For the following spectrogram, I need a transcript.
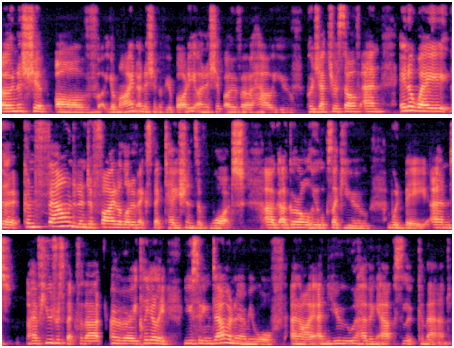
ownership of your mind, ownership of your body, ownership over how you project yourself, and in a way that confounded and defied a lot of expectations of what a, a girl who looks like you would be. And I have huge respect for that. I remember very clearly you sitting down with Naomi Wolf and I, and you having absolute command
